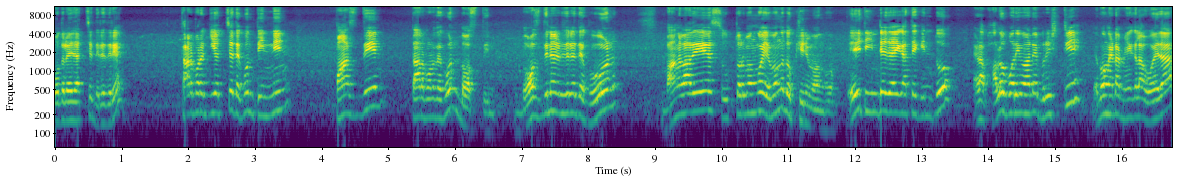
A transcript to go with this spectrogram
বদলে যাচ্ছে ধীরে ধীরে। তারপরে কি হচ্ছে? দেখুন, তিন দিন, পাঁচ দিন, তারপরে দেখুন, দশ দিন। দশ দিনের ভিতরে দেখুন, বাংলাদেশ, উত্তরবঙ্গ এবং দক্ষিণবঙ্গ। এই তিনটে জায়গাতে কিন্তু একটা ভালো পরিমাণে বৃষ্টি এবং একটা মেঘলা ওয়েদার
